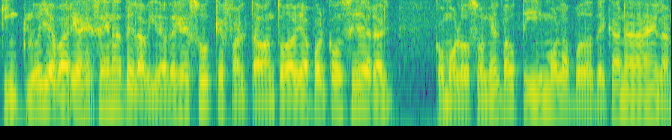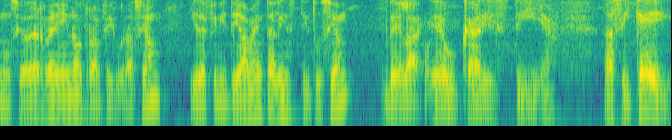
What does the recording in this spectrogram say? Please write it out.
que incluye varias escenas de la vida de Jesús que faltaban todavía por considerar, como lo son el bautismo, las bodas de Caná, el anuncio del reino, transfiguración y definitivamente la institución de la Eucaristía. Así que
